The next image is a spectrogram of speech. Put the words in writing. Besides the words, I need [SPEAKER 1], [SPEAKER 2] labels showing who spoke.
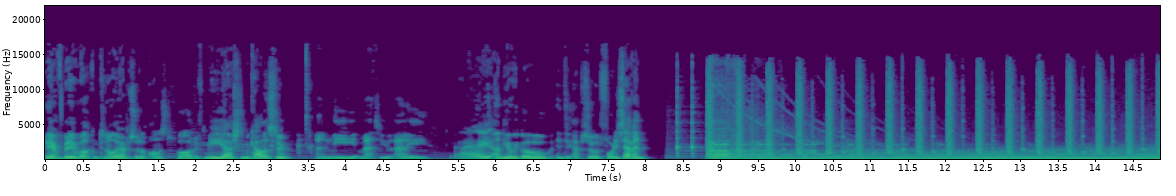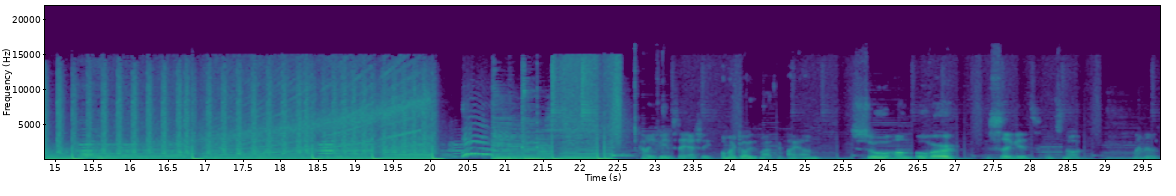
[SPEAKER 1] Hey everybody and welcome to another episode of Honest Pod with me, Ashley McAllister.
[SPEAKER 2] And me, Matthew Ali.
[SPEAKER 1] Hey, and here we go into episode 47.
[SPEAKER 2] How are you feeling today, Ashley?
[SPEAKER 1] Oh my god, Matt, I am so hungover.
[SPEAKER 2] It's so good.
[SPEAKER 1] It's not.
[SPEAKER 2] Why not?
